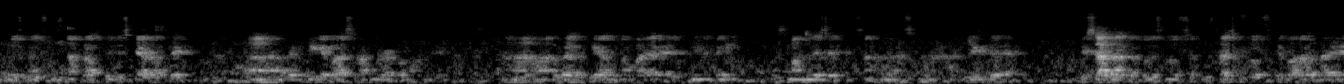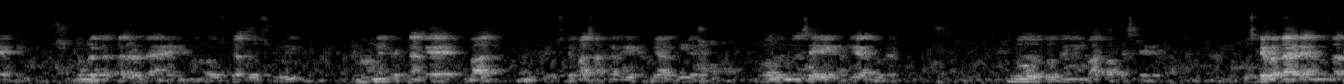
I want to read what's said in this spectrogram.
पुलिस को सूचना प्राप्त हुई, जिसके आधार पर व्यक्ति के पास रामगढ़ को अगर हथियार न पाया है कहीं ना कहीं इस मामले से लिंक है इस आधार पर पुलिस ने उससे पूछताछ की तो उसके द्वारा बताया गया कि का लड़का है तो उसका दोस्त हुई। उन्होंने घटना के बाद उसके पास आकर एक हथियार दिए और उनमें से एक हथियार जो है, वो दो तीन दिन बाद वापस ले गया उसके बताए गए अनुसार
